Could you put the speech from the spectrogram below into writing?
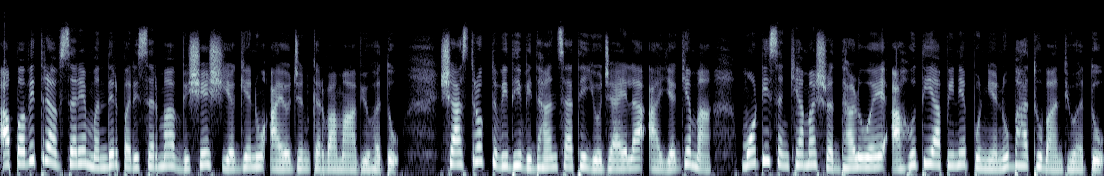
આ પવિત્ર અવસરે મંદિર પરિસરમાં વિશેષ યજ્ઞનું આયોજન કરવામાં આવ્યું હતું. શાસ્ત્રોક્ત વિધિ વિધાન સાથે યોજાયેલા આ યજ્ઞમાં મોટી સંખ્યામાં શ્રદ્ધાળુઓએ આહુતિ આપીને પુણ્યનું ભાથું બાંધ્યું હતું.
